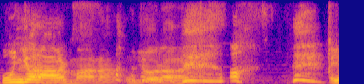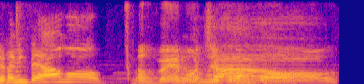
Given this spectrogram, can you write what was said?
Un llorar. hermana. Un llorar. Yo también te amo. Nos vemos, Nos chao.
